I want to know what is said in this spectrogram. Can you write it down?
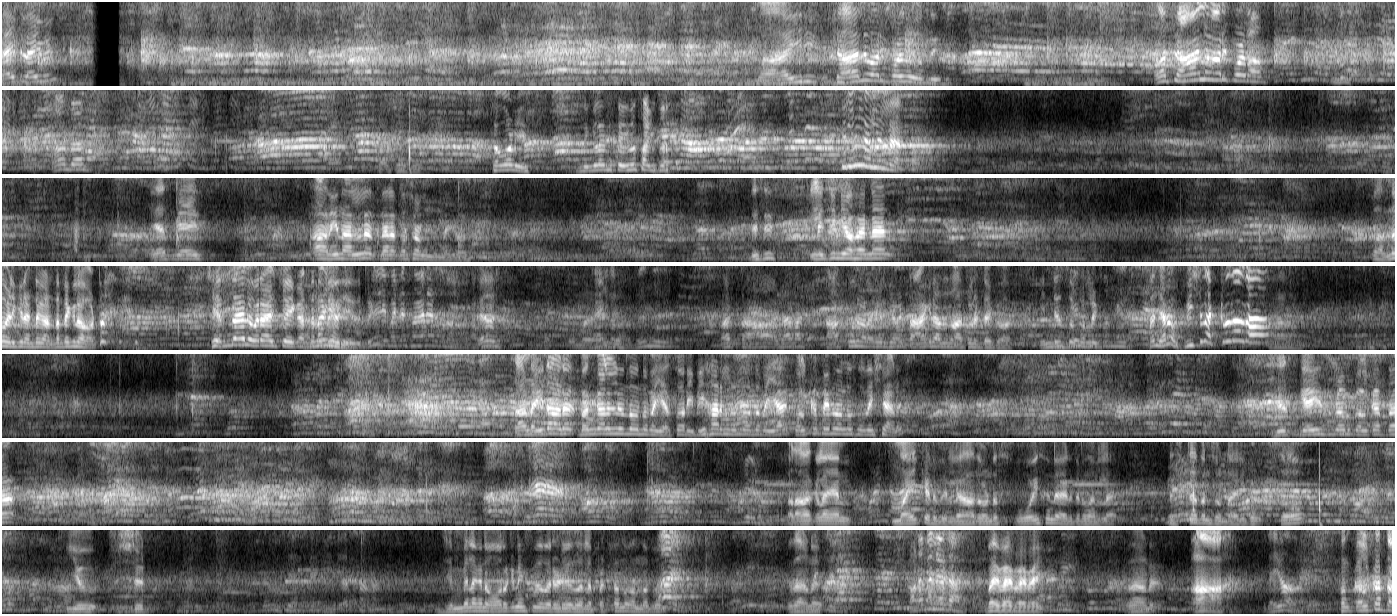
Live live മയിൽ ചാൽ മാറിപ്പോയെന്ന് തോന്നി. ആ ചാൽ മാറിപ്പോടാ എന്താ നിങ്ങൾ ഫേമസ് ആക്കി തരാം. ഇല്ല ഇല്ല ഇല്ല. യെസ് ഗൈസ് ആ നീ നല്ല നല്ല കുറച്ചുകൂടെ നിന്നേക്കോ ദിസ് ഈസ് ലിജിൻ യോഹന്നാൻ വന്ന വഴിക്ക് രണ്ട് കണ്ടെങ്കിലും ആവട്ടെ. എന്തായാലും ഒരാഴ്ചയായി കണ്ടെങ്കിലും ചെയ്തിട്ട് ഏത്? ആ താ- എടാ, എടാ, താക്കോൽ അടങ്ങിയിരിക്കുന്ന ടാഗിനകത്ത് താക്കോൽ ഇട്ടേക്കുവാ. Indian super league. ഞാൻ ഒഫീഷ്യൽ അക്കടാടാ ഇതാണ് ഇതാണ് ബംഗാളിൽ നിന്ന് വന്ന പയ്യ സോറി ബീഹാറിൽ നിന്ന് വന്ന പയ്യ കൊൽക്കത്തയിൽ നിന്നുള്ള സ്വദേശിയാണ്. This guys from Kolkata. മക്കളെ ഞാൻ മൈക്ക് എടുത്തില്ല. അതുകൊണ്ട് വോയിസിന്റെ കാര്യത്തിൽ നല്ല ഡിസ്റ്റർബൻസ് ഉണ്ടായിരിക്കും. സോ യു ഷുഡ് ജിമ്മിൽ അങ്ങനെ ഓർഗനൈസ് ചെയ്ത പരിപാടിയൊന്നുമല്ല. പെട്ടെന്ന് വന്നപ്പോൾ ഇതാണ്. Bye bye bye bye. ഇതാണ്. ആ. ഫ്രം കൊൽക്കത്ത.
